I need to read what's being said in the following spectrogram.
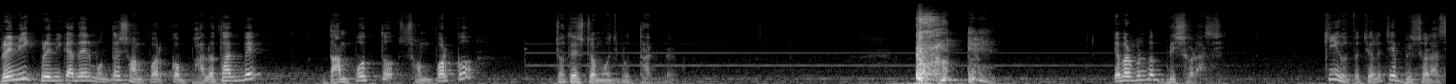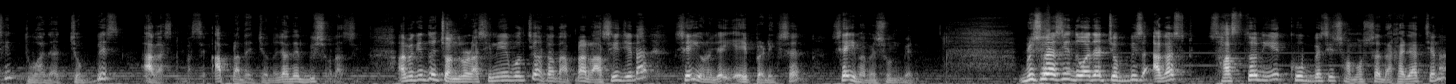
প্রেমিক, প্রেমিকাদের মধ্যে সম্পর্ক ভালো থাকবে দাম্পত্য সম্পর্ক যথেষ্ট মজবুত থাকবে। এবার বলব বৃষ রাশি। কি হতে চলেছে? বৃষ রাশি দু হাজার চব্বিশ আগস্ট মাসে। আপনাদের জন্য, যাদের বৃষ রাশি। আমি কিন্তু চন্দ্র রাশি নিয়ে বলছি, অর্থাৎ আপনার রাশি যেটা, সেই অনুযায়ী এই প্রেডিকশন সেইভাবে শুনবেন। বৃষরাশি দু হাজার চব্বিশ আগস্ট স্বাস্থ্য নিয়ে খুব বেশি সমস্যা দেখা যাচ্ছে না।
